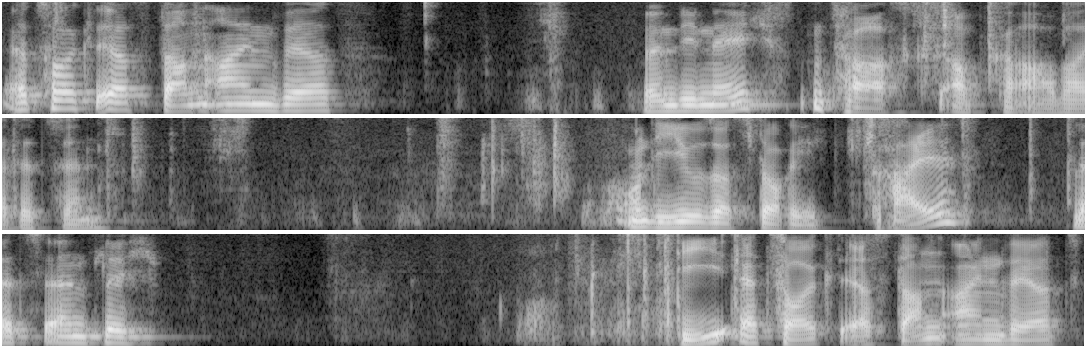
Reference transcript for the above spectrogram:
erzeugt erst dann einen Wert, wenn die nächsten Tasks abgearbeitet sind. Und die User Story 3 letztendlich, die erzeugt erst dann einen Wert,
